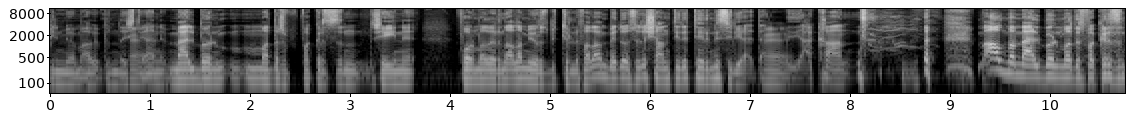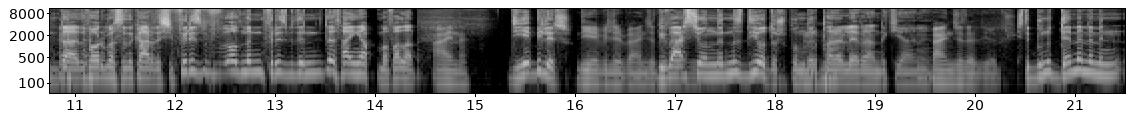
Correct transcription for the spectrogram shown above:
Bilmiyorum abi bunu da işte Evet. yani Melbourne Motherfuckers'ın şeyini formalarını alamıyoruz bir türlü falan. Bedosu da şantiyede terini siliyor. Evet. Ya Kaan alma Melbourne Motherfuckers'ın da formasını kardeşim. Frisbee, onların frisbeelerini de sen yapma falan Aynen diyebilir. diyebilir bence de. Bir versiyonlarınız diyordur bunları Hı hı. paralel evrendeki yani. Bence de diyordur. İşte bunu demememin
